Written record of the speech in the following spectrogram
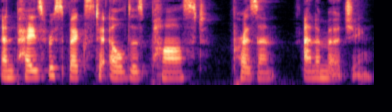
and pays respects to elders past, present, and emerging.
